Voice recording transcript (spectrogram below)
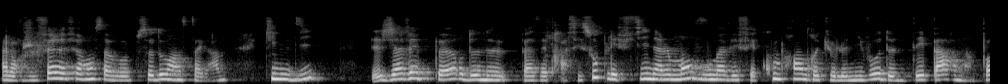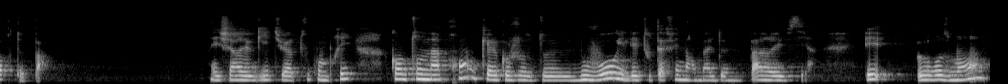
alors je fais référence à vos pseudos Instagram, qui nous dit j'avais peur de ne pas être assez souple et finalement vous m'avez fait comprendre que le niveau de départ n'importe pas. Et cher Yogi, tu as tout compris. Quand on apprend quelque chose de nouveau, il est tout à fait normal de ne pas réussir. Et heureusement,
